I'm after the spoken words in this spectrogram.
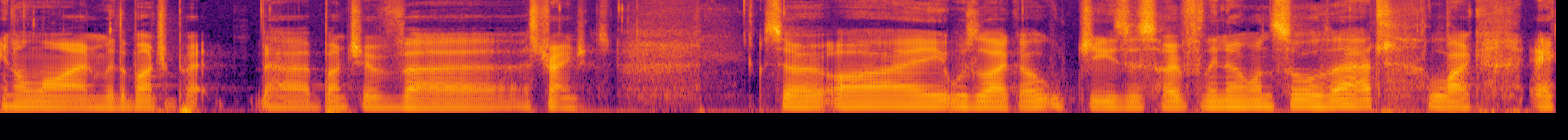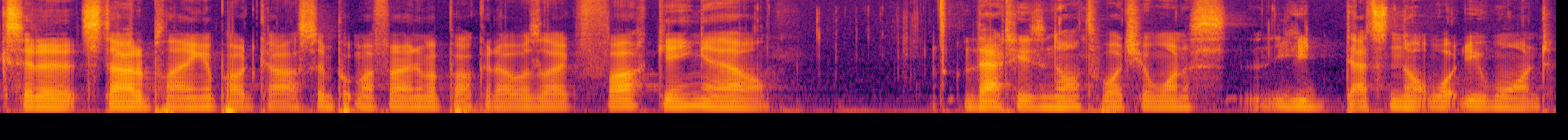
in a line with a bunch of uh, bunch of uh, strangers. So I was like, "Oh Jesus! Hopefully no one saw that." Like, exited it, started playing a podcast, and put my phone in my pocket. I was like, "Fucking hell!" That is not what you want to. You that's not what you want.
